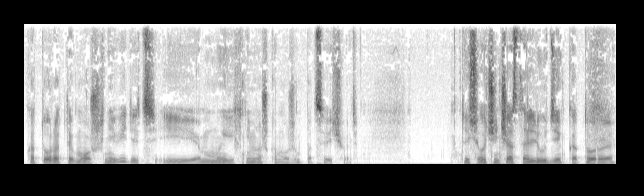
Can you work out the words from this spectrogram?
которые ты можешь не видеть, и мы их немножко можем подсвечивать. То есть очень часто люди, которые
